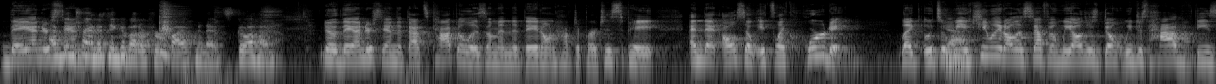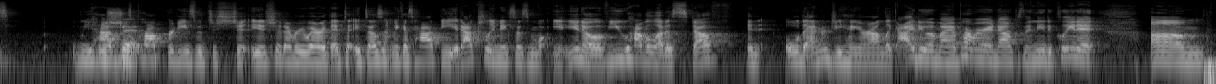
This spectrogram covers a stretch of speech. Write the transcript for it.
they understand. I've been trying to think about it for five minutes. Go ahead. No, they understand that that's capitalism and that they don't have to participate, and that also it's like hoarding. Like, so yeah. we accumulate all this stuff, and we all just don't. We just have these. We have these properties with just shit, shit everywhere. That it doesn't make us happy. It actually makes us. More, you know, if you have a lot of stuff and old energy hanging around, like I do in my apartment right now, because I need to clean it. Um,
